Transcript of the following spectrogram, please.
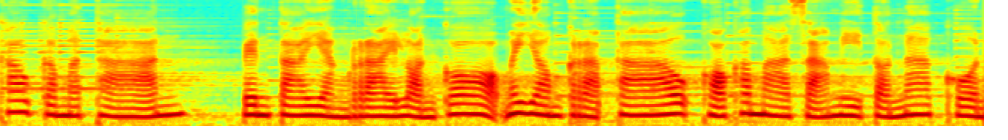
เข้ากรรมฐาน เป็นตายอย่างไรหล่อนก็ไม่ยอมกราบเท้า ขอขมาสามีต่อหน้าคน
